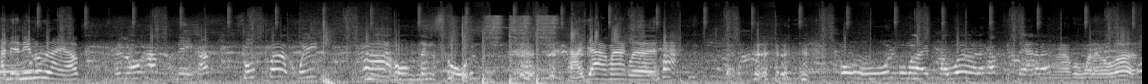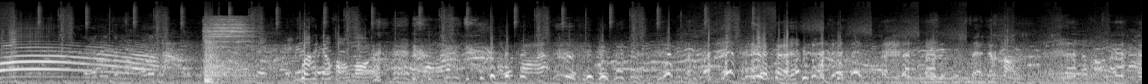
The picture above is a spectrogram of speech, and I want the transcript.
อันนี้อันนี้รุ่นอะไรครับ ไม่รู้ครับนี่ครับซุปเปอร์ควิก5610หายากมากเลยโอ้โหพวงมาลัยพาวเวอร์นะครับติดแดนได้ไหมอ่าผมอะไรมาเวอร์ว้าวว่าเจ้าของมองมองแล้วขอรถมองแล้วเสือเจ้าของเจ้าของรายการ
